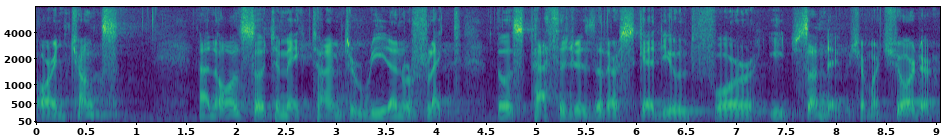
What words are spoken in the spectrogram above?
or in chunks, and also to make time to read and reflect those passages that are scheduled for each Sunday, which are much shorter.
